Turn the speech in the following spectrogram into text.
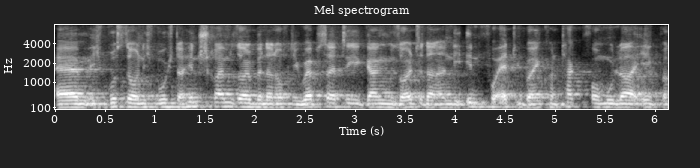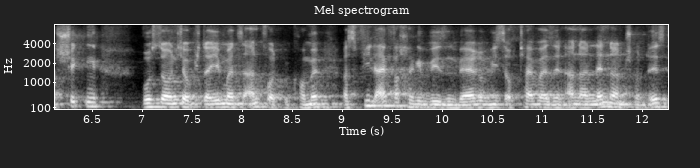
Ähm, ich wusste auch nicht, wo ich da hinschreiben soll, bin dann auf die Webseite gegangen, sollte dann an die Info-Ad über ein Kontaktformular irgendwas schicken, wusste auch nicht, ob ich da jemals eine Antwort bekomme, was viel einfacher gewesen wäre, wie es auch teilweise in anderen Ländern schon ist,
